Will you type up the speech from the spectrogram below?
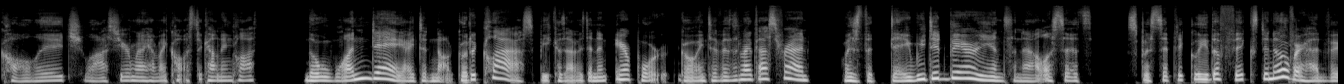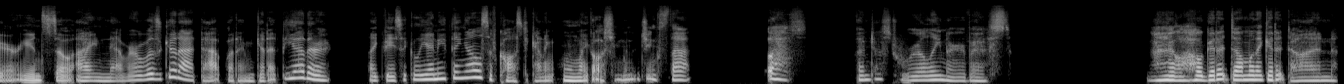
college last year when I had my cost accounting class, the one day I did not go to class because I was in an airport going to visit my best friend was the day we did variance analysis, specifically the fixed and overhead variance. So I never was good at that, but I'm good at the other. Like basically anything else of cost accounting. Oh my gosh, I'm going to jinx that. Ugh, I'm just really nervous. I'll get it done when I get it done.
